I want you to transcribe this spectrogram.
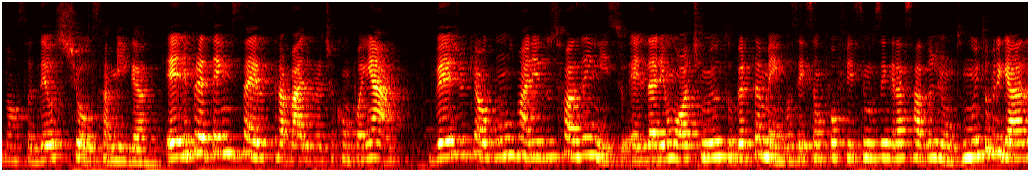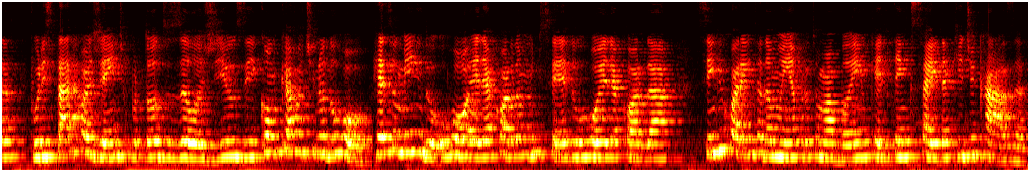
Nossa, Deus te ouça, amiga. Ele pretende sair do trabalho pra te acompanhar? Vejo que alguns maridos fazem isso. Ele daria um ótimo youtuber também. Vocês são fofíssimos e engraçados juntos. Muito obrigada por estar com a gente, por todos os elogios e como que é a rotina do Rô. Resumindo, o Rô, ele acorda muito cedo. O Rô, ele acorda 5h40 da manhã pra tomar banho, que ele tem que sair daqui de casa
